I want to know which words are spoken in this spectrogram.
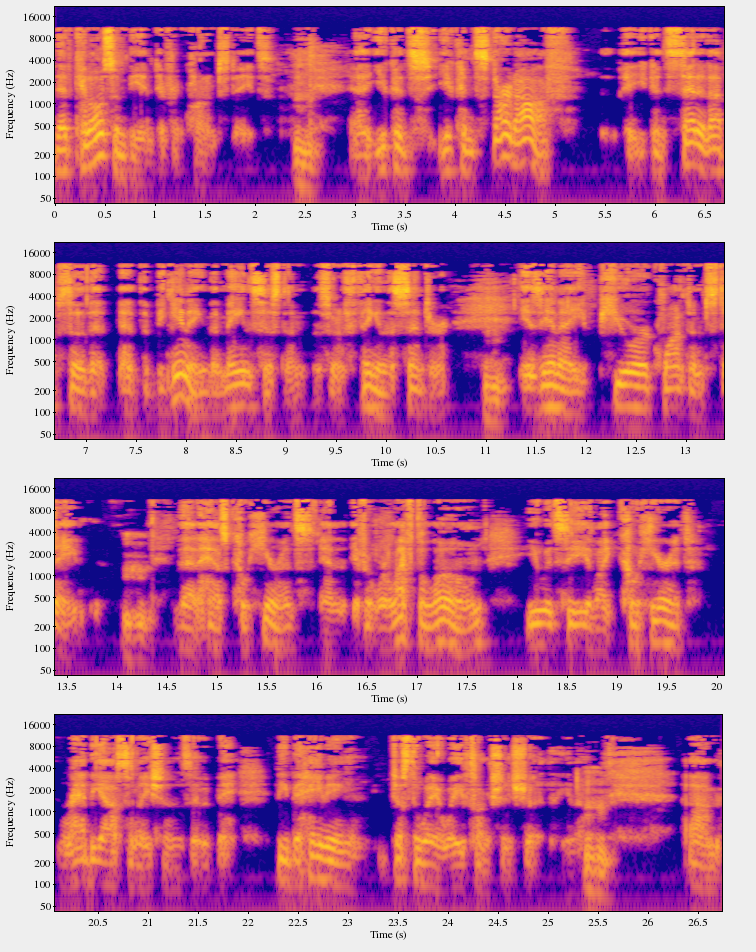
that can also be in different quantum states. Mhm. Uh, you could you can start off, uh, you can set it up so that at the beginning, the main system, the sort of thing in the center, Mhm. is in a pure quantum state Mhm. that has coherence. And if it were left alone, you would see like coherent Rabi oscillations that would be, be behaving just the way a wave function should, you know. Mhm. Um,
